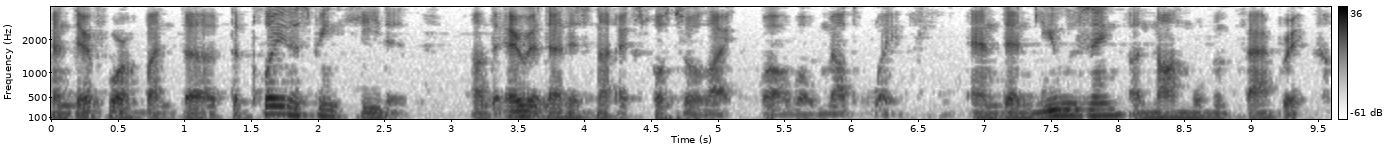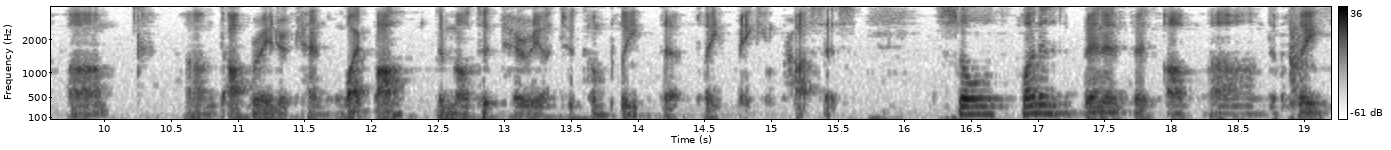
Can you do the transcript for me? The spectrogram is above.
And therefore, when the, the plate is being heated, uh, the area that is not exposed to light will, will melt away. And then using a non-woven fabric, um, um, the operator can wipe off the melted area to complete the plate making process. So what is the benefit of uh, the plate,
